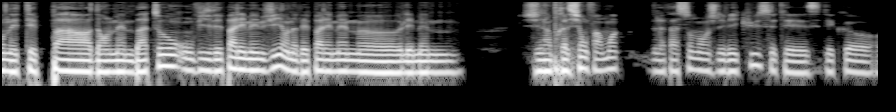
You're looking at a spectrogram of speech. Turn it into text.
qu'on n'était pas dans le même bateau, on vivait pas les mêmes vies, on n'avait pas les mêmes euh, les mêmes. J'ai l'impression, enfin moi, de la façon dont je l'ai vécu, c'était c'était que euh,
